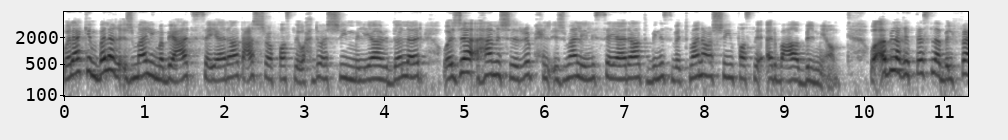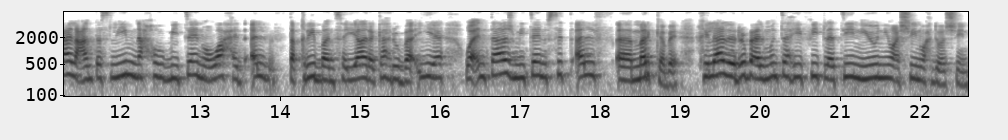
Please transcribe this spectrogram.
ولكن بلغ إجمالي مبيعات السيارات 10.21 مليار دولار وجاء هامش الربح الإجمالي للسيارات بنسبة 28.4% وأبلغت تسلا بالفعل عن تسليم نحو 201 ألف تقريبا سيارة كهربائية وإنتاج 206 ألف آه، مركبة خلال الربع المنتهي في 30 يونيو 2021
